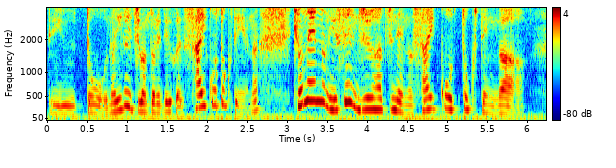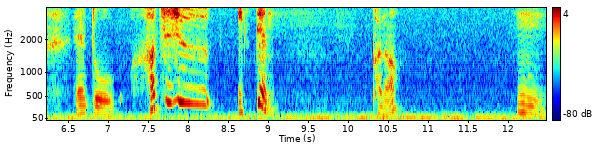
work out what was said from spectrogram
ていうと、何が一番取れてるかって最高得点やな。去年の2018年の最高得点が、えっ、ー、と、81点かな？うん。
